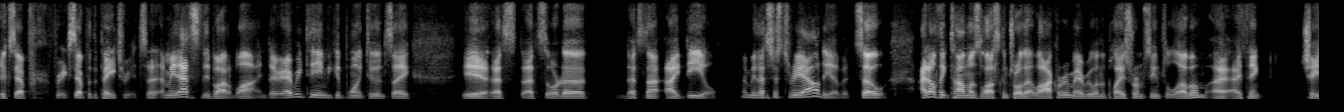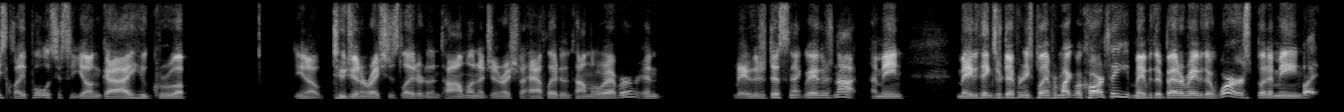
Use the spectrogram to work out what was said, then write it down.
except for except for the Patriots. I I mean, that's the bottom line. There, every team you could point to and say, yeah, that's that's sort of that's not ideal. I mean, that's just the reality of it. So I don't think Tomlin's lost control of that locker room. Everyone that plays for him seems to love him. I, I think Chase Claypool is just a young guy who grew up, you know, two generations later than Tomlin, a generation and a half later than Tomlin, or whatever. And maybe there's a disconnect, maybe there's not. I mean, maybe things are different. He's playing for Mike McCarthy. Maybe they're better, maybe they're worse. But I mean, But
